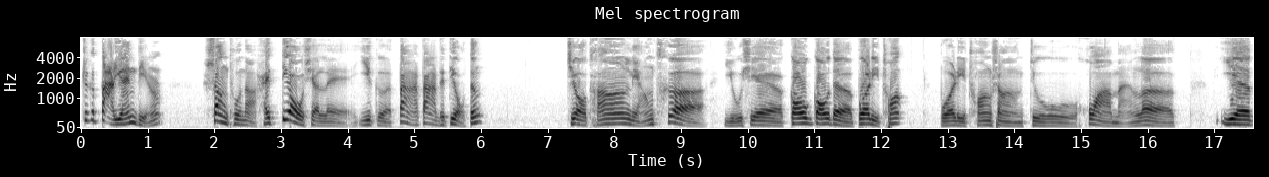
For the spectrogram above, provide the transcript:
这个大圆顶上头呢，还掉下来一个大大的吊灯。教堂两侧有些高高的玻璃窗，玻璃窗上就画满了也。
